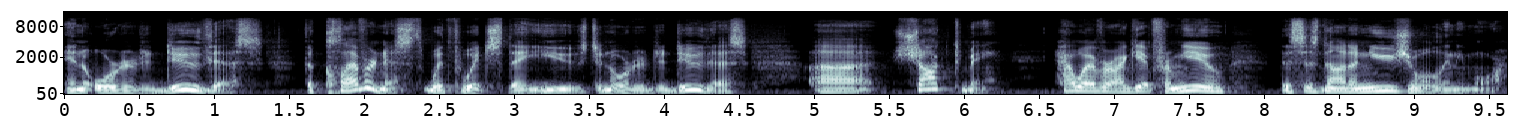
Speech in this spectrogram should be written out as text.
in order to do this, the cleverness with which they used in order to do this, uh, shocked me. However, I get from you this is not unusual anymore.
